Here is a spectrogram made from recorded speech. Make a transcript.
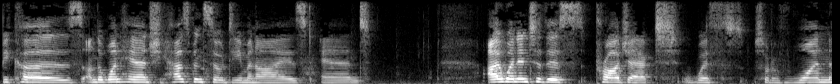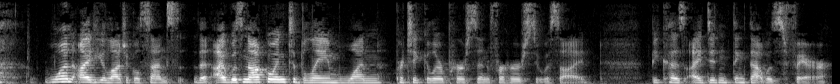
because on the one hand, she has been so demonized, and I went into this project with sort of one one ideological sense that I was not going to blame one particular person for her suicide, because I didn't think that was fair.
